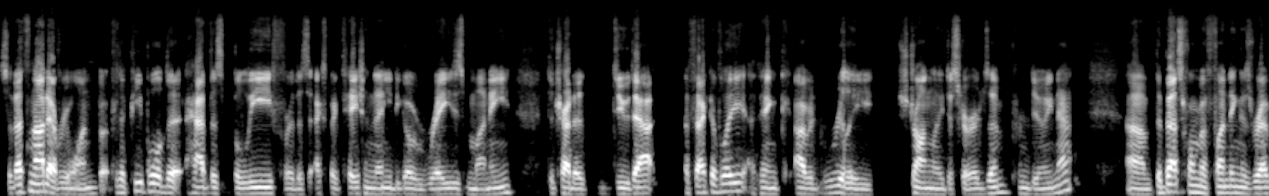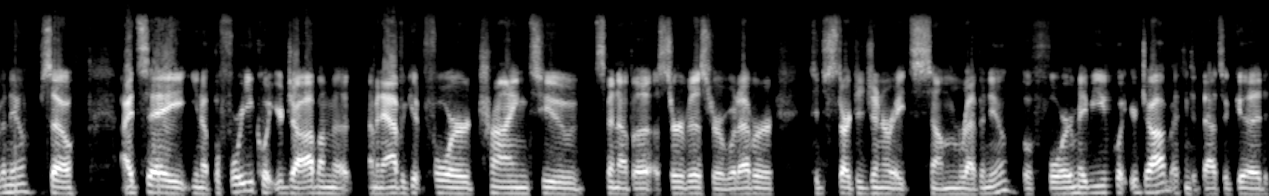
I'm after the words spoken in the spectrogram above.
so that's not everyone, but for the people that have this belief or this expectation they need to go raise money to try to do that effectively, I think I would really strongly discourage them from doing that. Um, the best form of funding is revenue. So I'd say, you know, before you quit your job, I'm a I'm an advocate for trying to spin up a, a service or whatever to start to generate some revenue before maybe you quit your job. I think that that's a good.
